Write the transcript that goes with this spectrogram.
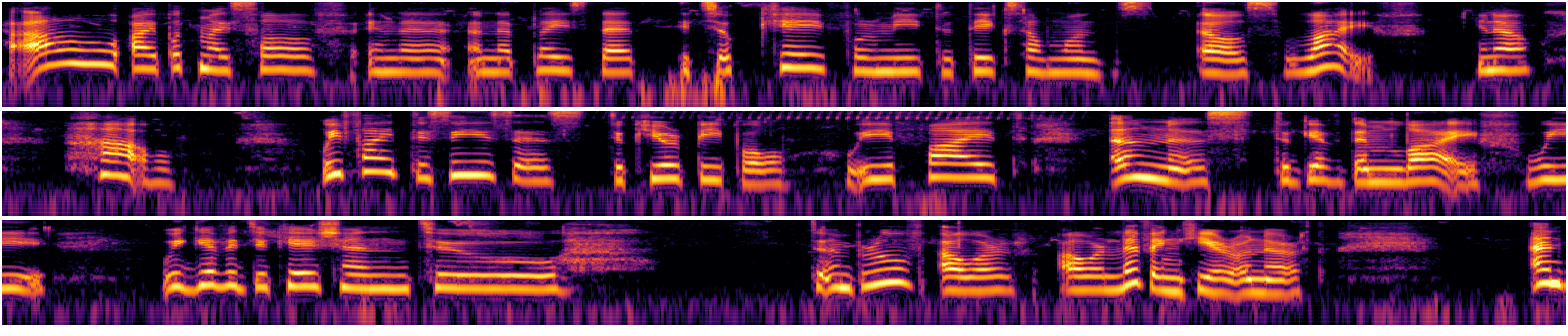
how I put myself in a, in a place that it's okay for me to take someone else's life. You know, how? We fight diseases to cure people. We fight illness to give them life. We we give education to to improve our our living here on earth. And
